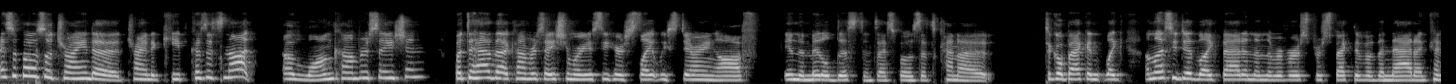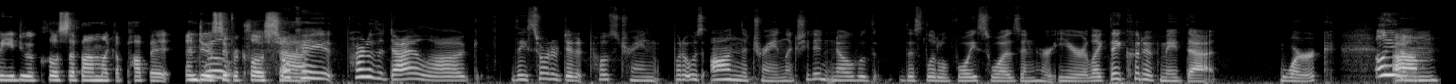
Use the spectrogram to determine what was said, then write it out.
I suppose so. Trying to trying to keep because it's not a long conversation, but to have that conversation where you see her slightly staring off in the middle distance, I suppose that's kind of to go back and like unless you did like that and then the reverse perspective of the gnat and kind of you do a close up on like a puppet and do Well, a super close shot. okay, part of the dialogue they sort of did it post train, but it was on the train. Like she didn't know who th- this little voice was in her ear. Like they could have made that work. Oh yeah. Um,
